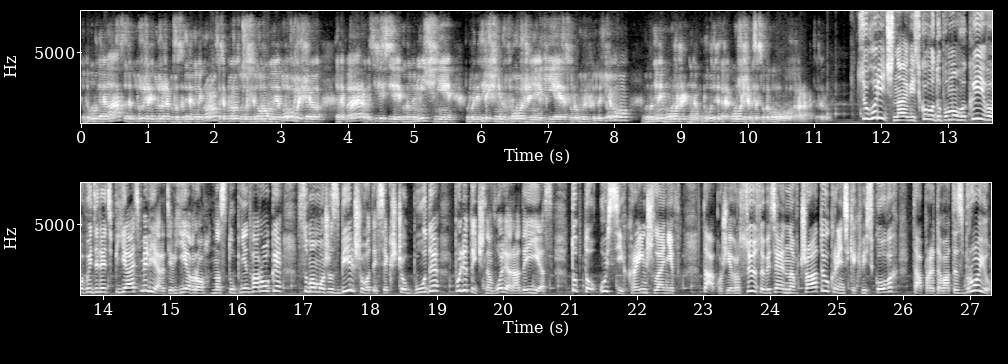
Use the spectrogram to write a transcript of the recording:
Тому для нас це дуже дуже позитивний крок. Це просто усвідомлення того, що тепер оці всі економічні політичні узгодження, які ЄС робив до цього, вони можуть набути також і безпекового характеру. Цьогоріч на військову допомогу Києва виділять 5 мільярдів євро. Наступні два роки сума може збільшуватись, якщо буде політична воля Ради ЄС, тобто усіх країн-членів. Також Євросоюз обіцяє навчати українських військових та передавати зброю.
